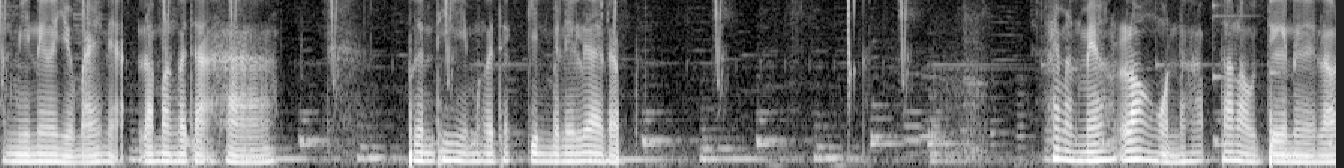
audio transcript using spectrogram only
มันมีเนยอยู่ไหมเนี่ย แล้วมันก็จะหาพื้นที่มันก็จะกินไปเรื่อยๆแบบ ให้มันไม่ล่องหนนะครับ ถ้าเราเจอเนยแล้ว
